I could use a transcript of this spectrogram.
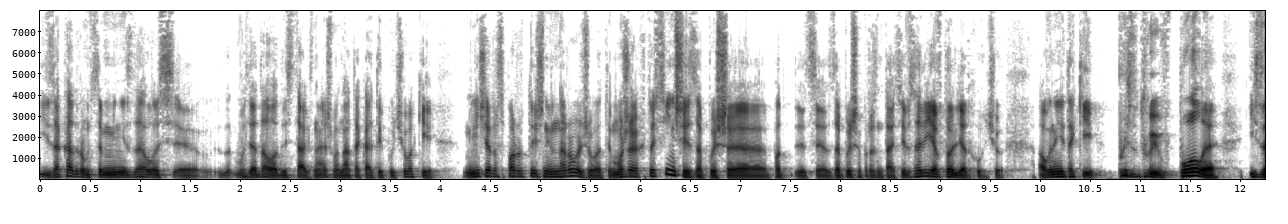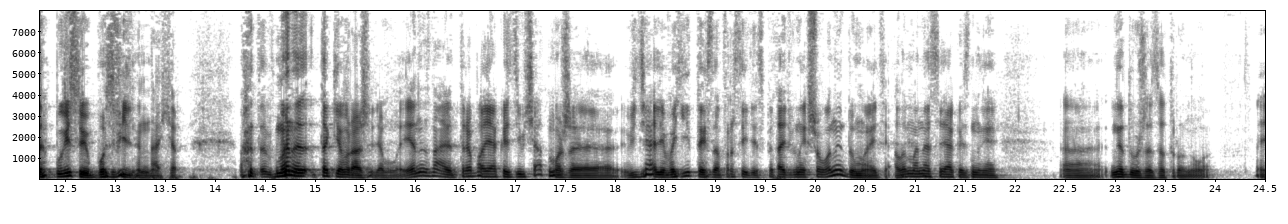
і, за кадром це мені здалось, е, виглядало десь так. Знаєш, вона така, типу, чуваки, мені через пару тижнів народжувати. Може, хтось інший запише це, запише презентацію. Взагалі я в туалет хочу. А вони такі пиздуй в поле і записую, бо звільнен нахер. От в мене таке враження було. Я не знаю, треба якось дівчат, може, в ідеалі вагітних запросити спитати в них, що вони думають, але мене це якось не, е, не дуже затронуло. Я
